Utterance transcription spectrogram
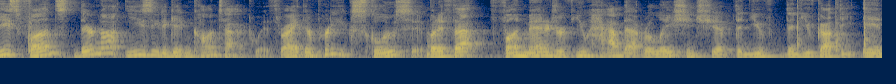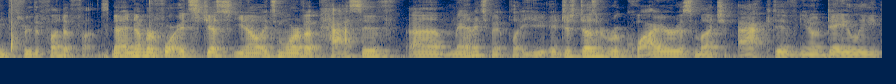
these funds, they're not easy to get in contact with, right? They're pretty exclusive. But if that fund manager, if you have that relationship, then you've then you've got the end through the fund of funds. Now, number four, it's just you know it's more of a passive uh, management play. You, it just doesn't require as much active you know daily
